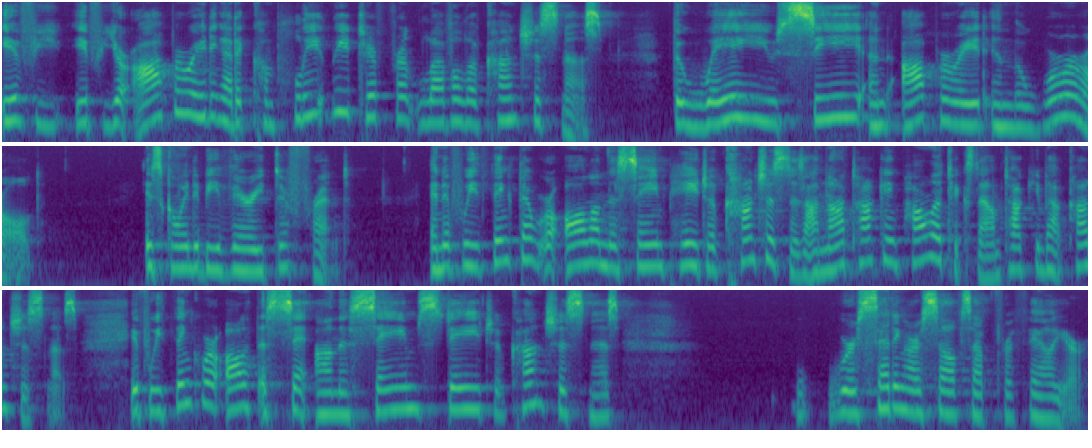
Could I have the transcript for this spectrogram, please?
if, you, if you're operating at a completely different level of consciousness, the way you see and operate in the world is going to be very different. And if we think that we're all on the same page of consciousness, I'm not talking politics now, I'm talking about consciousness. If we think we're all the sa- on the same stage of consciousness, we're setting ourselves up for failure.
